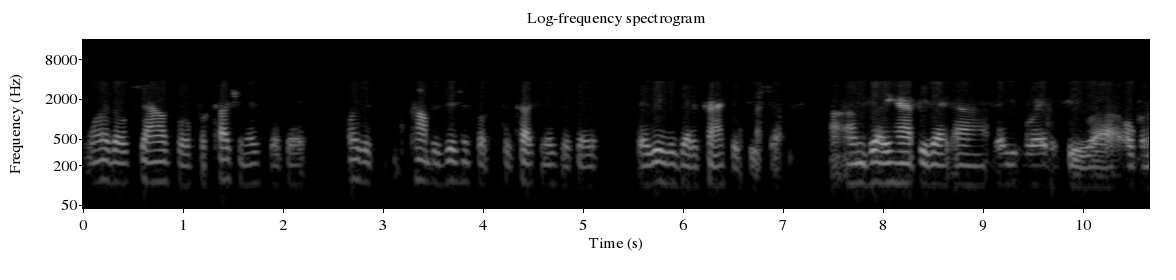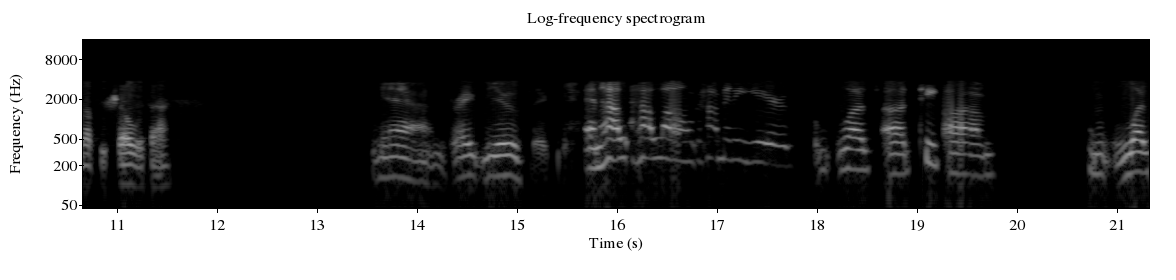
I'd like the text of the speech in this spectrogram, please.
one of those sounds for percussionists that they one of the compositions for percussionists that they they really get attracted to. So, uh, I'm very happy that uh, that you were able to uh, open up the show with that. Yeah, great music. And how how long? How many years was uh T um was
